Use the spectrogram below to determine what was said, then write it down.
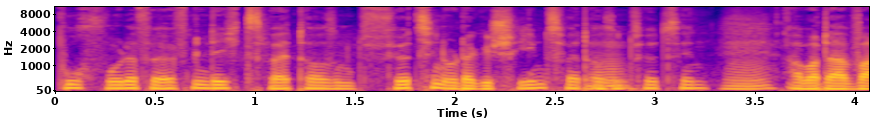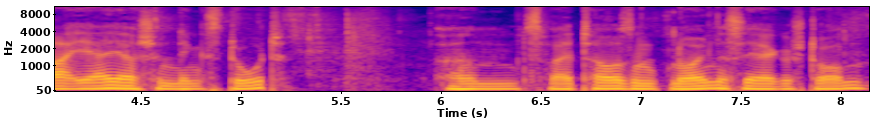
Buch wurde veröffentlicht 2014 oder geschrieben 2014, Mhm. aber da war er ja schon längst tot. Ähm, 2009 ist er ja gestorben.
